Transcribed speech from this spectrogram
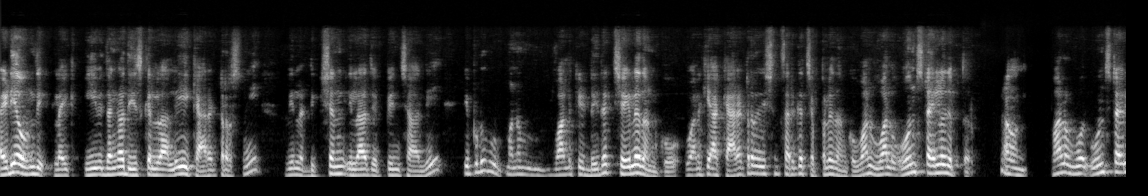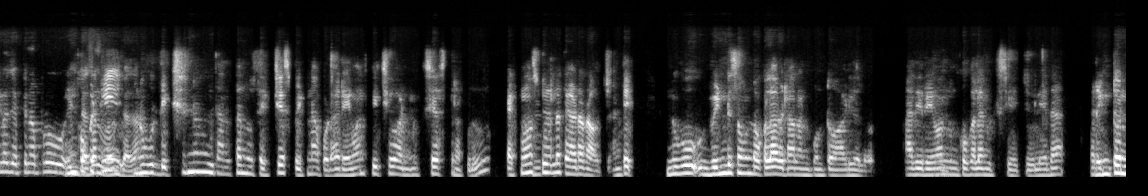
ఐడియా ఉంది. లైక్ ఈ విధంగా తీసుకెళ్ళాలి ఈ క్యారెక్టర్స్ని వీళ్ళ డిక్షన్ ఇలా చెప్పించాలి. ఇప్పుడు మనం వాళ్ళకి డైరెక్ట్ చేయలేదనుకో వాళ్ళకి ఆ క్యారెక్టరైజేషన్ సరిగ్గా చెప్పలేదనుకో వాళ్ళు వాళ్ళ ఓన్ స్టైల్లో చెప్తారు. అవును. వాళ్ళ ఓన్ స్టైల్లో చెప్పినప్పుడు నువ్వు డిక్షన్ ఇదంతా నువ్వు సెట్ చేసి పెట్టినా కూడా రేవంత్ ఇచ్చి వాడు మిక్స్ చేస్తున్నప్పుడు అట్మాస్ఫియర్లో తేడా రావచ్చు. అంటే నువ్వు విండ్ సౌండ్ ఒకలా వినాలనుకుంటావు ఆడియోలో. అది రేవంత్ Hmm. ఇంకొకలా మిక్స్ చేయొచ్చు. లేదా రింగ్ టోన్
